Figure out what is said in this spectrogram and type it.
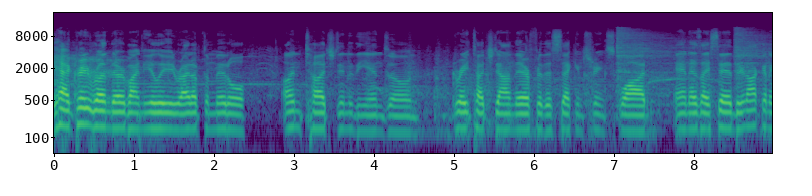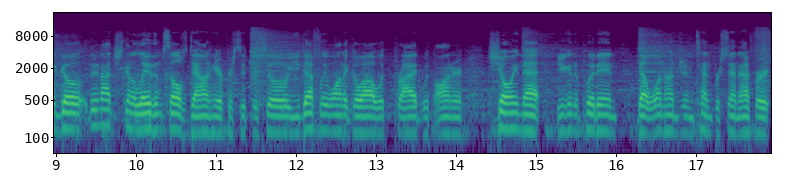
Yeah, great run there by Neely, right up the middle, untouched into the end zone. Great touchdown there for the second string squad. And as I said, they're not going to go, they're not just going to lay themselves down here for Citrus Hill. You definitely want to go out with pride, with honor, showing that you're going to put in that 110% effort,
